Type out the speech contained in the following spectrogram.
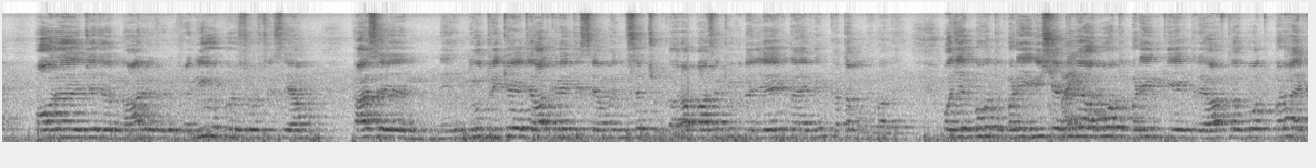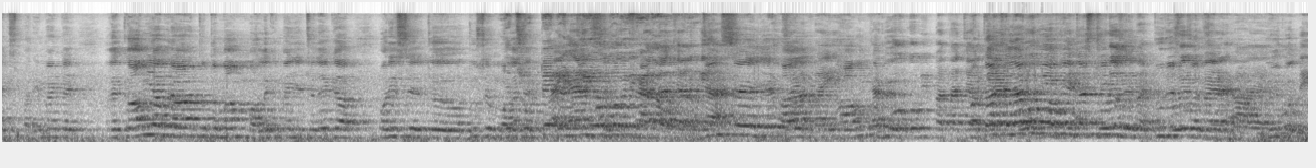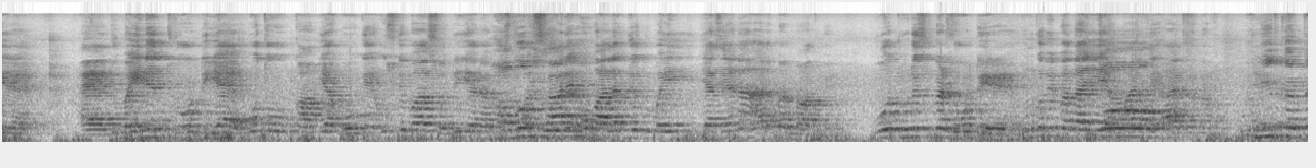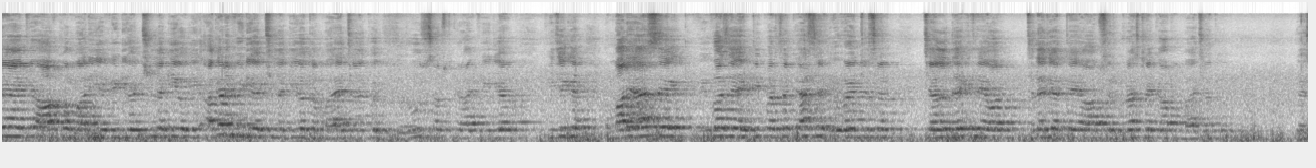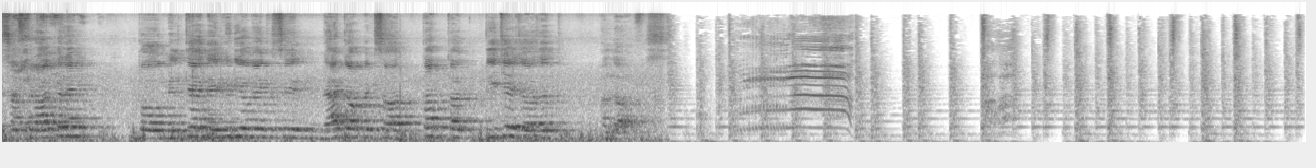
और ये जो नॉन रिन्यूएबल रिसोर्स से हम ऐसे न्यू तरीके ईजाद करें जिससे हम इनसे छुटकारा पा सकें क्योंकि ये एक ना एक दिन खत्म होने वाले हैं। और ये बहुत बड़ी इनिशिएटिव है और बहुत बड़ी इनकी एक दरियाफ्त है बहुत बड़ा एक एक्सपेरिमेंट है। अगर कामयाब रहा तो तमाम मालिक में ये चलेगा और इससे जो दूसरे तो दुबई ने ज़ोर दिया है वो तो कामयाब हो गए। उसके बाद सऊदी अरब हाँ, सारे। ममालिक जो दुबई जैसे है ना अरब अरबाद में वो टूरिस्ट पर ज़ोर दे रहे हैं। उनको भी पता है ये तो हमारे हो उम्मीद करते हैं कि आपको हमारी ये वीडियो अच्छी लगी होगी। अगर वीडियो अच्छी लगी हो तो हमारे चैनल को ज़रूर सब्सक्राइब कीजिए कीजिएगा हमारे ऐसे व्यूवर्स हैं एट्टी परसेंट ऐसे व्यूवर जो सिर्फ़ चैनल देखते हैं और चले जाते हैं। आपसे रिक्वेस्ट है कि आप हमारे चैनल को सब्सक्राइब करें। तो मिलते हैं नई वीडियो में किसी नए टॉपिक के साथ। तब तक दीजिए इजाज़त। अल्लाह हाफिज़।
